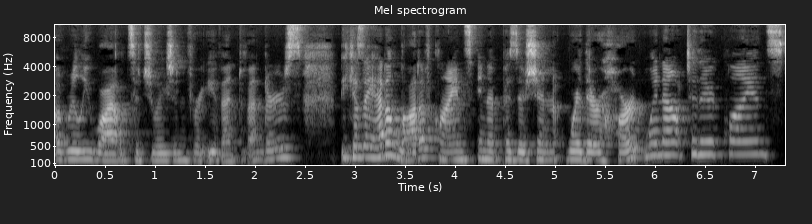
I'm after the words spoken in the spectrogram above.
a really wild situation for event vendors because i had a lot of clients in a position where their heart went out to their clients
